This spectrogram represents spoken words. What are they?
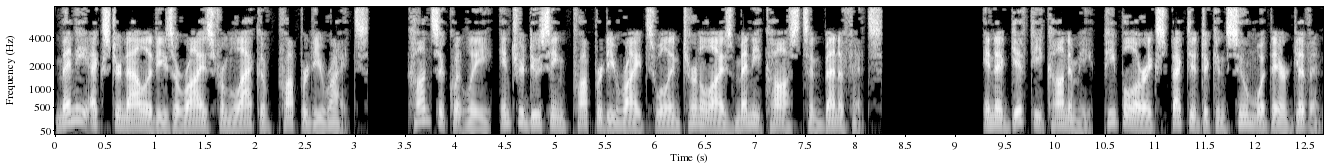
Many externalities arise from lack of property rights. Consequently, introducing property rights will internalize many costs and benefits. In a gift economy, people are expected to consume what they are given.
